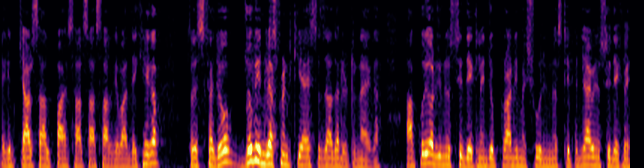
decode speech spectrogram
لیکن چار سال، پانچ سال، سات سال کے بعد دیکھیے گا۔ تو اس کا جو جو بھی انویسٹمنٹ کیا ہے، اس سے زیادہ ریٹرن آئے گا۔ آپ کوئی اور یونیورسٹی دیکھ لیں، جو پرانی مشہور یونیورسٹی پنجاب یونیورسٹی دیکھ لیں،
